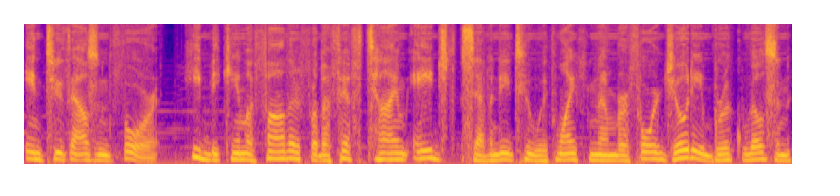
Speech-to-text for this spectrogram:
In 2004, he became a father for the fifth time aged 72 with wife number 4 Jodie Brooke Wilson,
